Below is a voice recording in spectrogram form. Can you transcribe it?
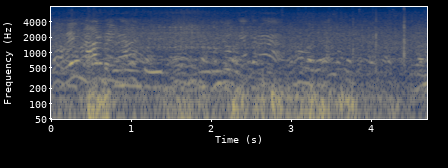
ఓ, వేయండి, ఆరు Thank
